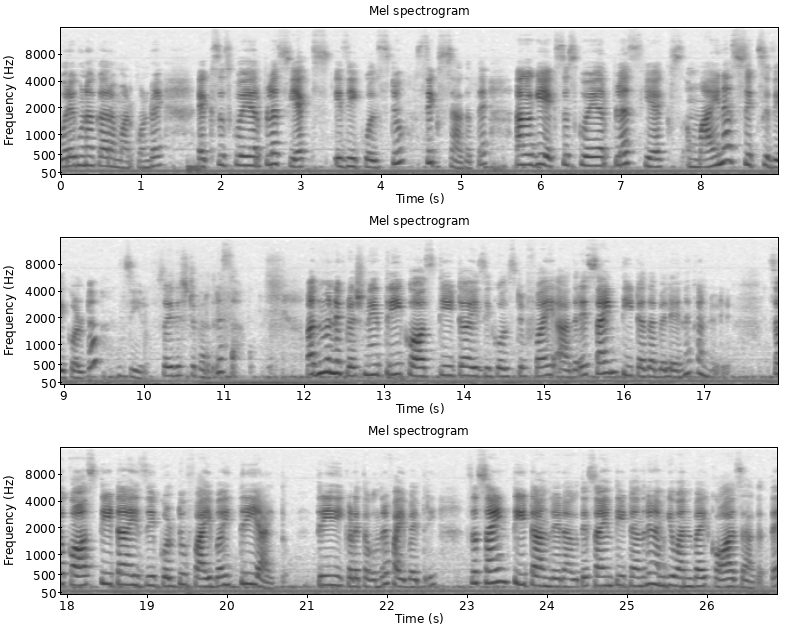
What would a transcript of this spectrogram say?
ಓರೆ ಗುಣಾಕಾರ ಮಾಡಿಕೊಂಡ್ರೆ X square plus X is equals to six ಆಗುತ್ತೆ. ಹಾಗಾಗಿ X square plus X minus six is equal to zero so ಇದಿಷ್ಟು ಬರೆದ್ರೆ ಸಾಕು. ಹದಿಮೂರನೇ ಪ್ರಶ್ನೆ three cos theta is equals to five ಆದರೆ ಸೈನ್ ತೀಟಾದ ಬೆಲೆಯನ್ನು ಕಂಡುಹಿಡಿಯಿರಿ. So cos theta is equal to five by three ಆಯಿತು. ತ್ರೀ ಈ ಕಡೆ ತಗೊಂಡ್ರೆ five by three so sine theta ಅಂದ್ರೆ ಏನಾಗುತ್ತೆ? ಸೈನ್ ತೀಟ ಅಂದ್ರೆ ನಮಗೆ ಒನ್ ಬೈ ಕಾಸ್ ಆಗುತ್ತೆ.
